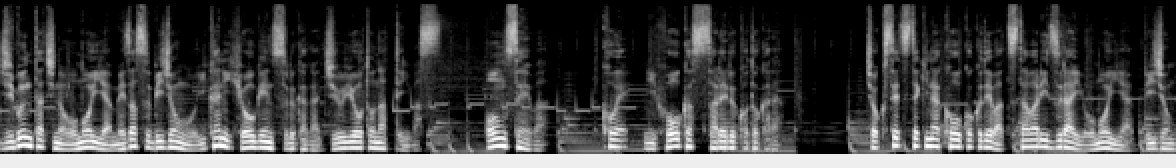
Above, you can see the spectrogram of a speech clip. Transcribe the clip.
自分たちの思いや目指すビジョンをいかに表現するかが重要となっています。音声は声にフォーカスされることから直接的な広告では伝わりづらい思いやビジョン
